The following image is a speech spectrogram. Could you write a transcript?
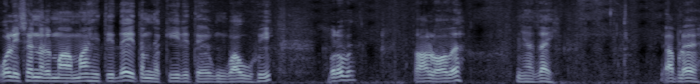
ઓલી ચેનલમાં માહિતી દઈ તમને કઈ રીતે હું વાવું છું બરાબર? તો હાલો હવે ત્યાં જાય. આપણે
